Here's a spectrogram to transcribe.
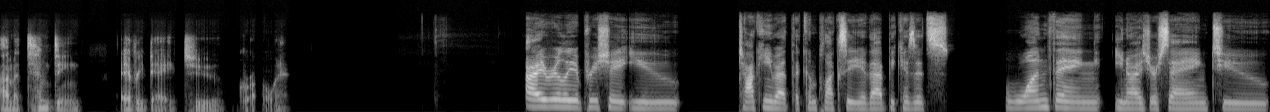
I'm attempting every day to grow in. I really appreciate you talking about the complexity of that because it's one thing, you know, as you're saying, to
